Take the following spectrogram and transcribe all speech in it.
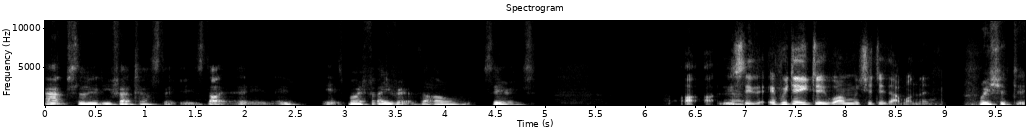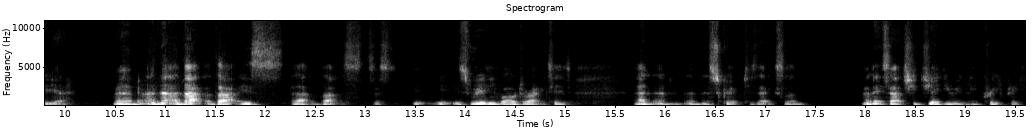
absolutely fantastic. It's like it, it, it's my favourite of the whole series. I, I, you see, if we do do one, we should do that one then. We should do, yeah. Um, and that, that that is uh, that's just it, it's really well directed, and, and and the script is excellent, and it's actually genuinely creepy.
